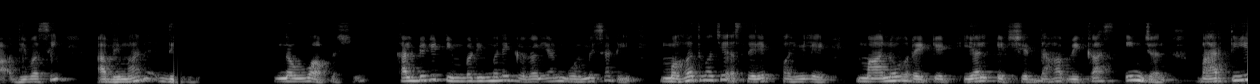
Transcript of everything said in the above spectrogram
आदिवासी अभिमान दिन. नववा प्रश्न. खालपैकी टिंबडिंबने गगनयान मोहिमेसाठी महत्त्वाचे असलेले पहिले मानव रेटेड यल एकशे दहा विकास इंजन भारतीय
